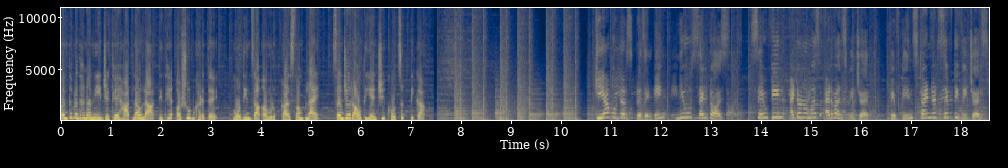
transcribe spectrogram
पंतप्रधानांनी जिथे हात लावला तिथे अशुभ घडतंय. मोदींचा अमृतकाळ संपलाय संजय राऊत यांची खोचक टीका. Kia Motors presenting new Seltos seventeen autonomous advance feature fifteen standard safety features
